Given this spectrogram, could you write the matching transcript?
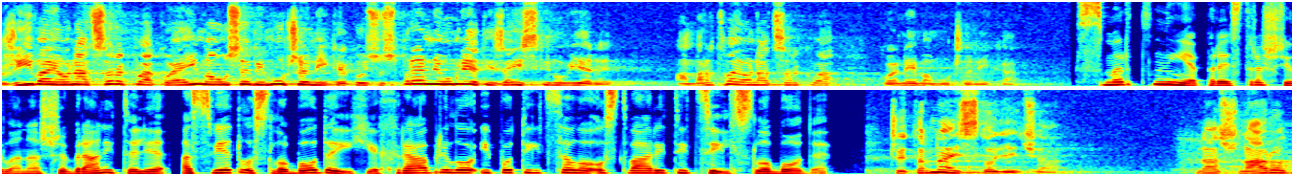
Živa je ona crkva koja ima u sebi mučenike koji su spremni umrijeti za istinu vjere. A mrtva je ona crkva koja nema mučenika. Smrt nije prestrašila naše branitelje, a svjetlo slobode ih je hrabrilo i poticalo ostvariti cilj slobode. 14 stoljeća naš narod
